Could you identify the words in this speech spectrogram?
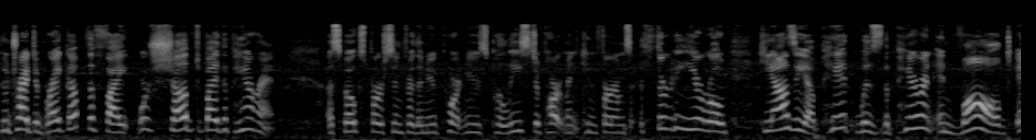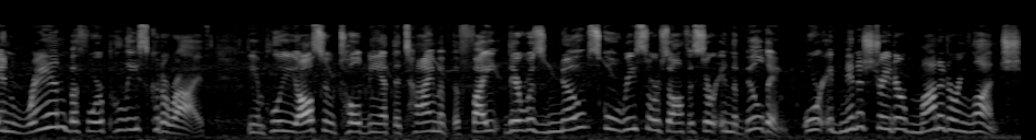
who tried to break up the fight were shoved by the parent. A spokesperson for the Newport News Police Department confirms 30 year old Kiazia Pitt was the parent involved and ran before police could arrive. The employee also told me at the time of the fight there was no school resource officer in the building or administrator monitoring lunch.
